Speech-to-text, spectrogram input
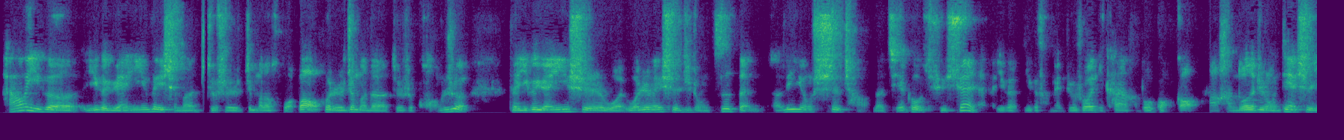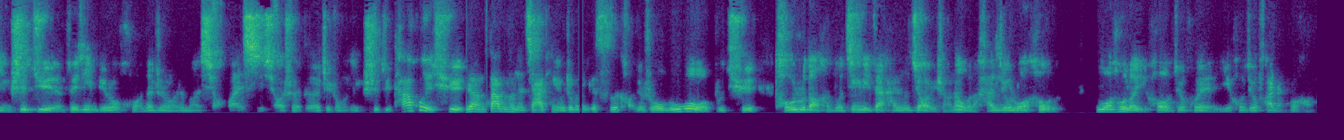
还有一个一个原因，为什么就是这么的火爆，或者是这么的就是狂热的一个原因，是我我认为是这种资本呃利用市场的结构去渲染的一个一个层面。比如说，你看很多广告啊，很多的这种电视影视剧，最近比如说火的这种什么小欢喜、小舍得这种影视剧，它会去让大部分的家庭有这么一个思考，就是说，如果我不去投入到很多精力在孩子的教育上，那我的孩子就落后了，落后了以后就会以后就发展不好。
